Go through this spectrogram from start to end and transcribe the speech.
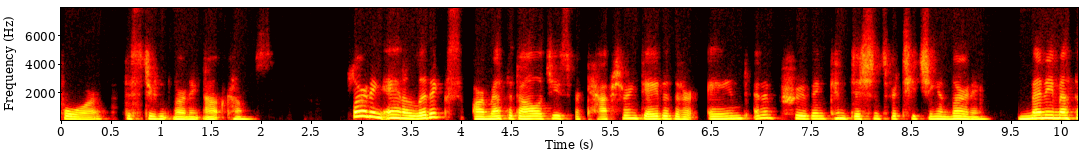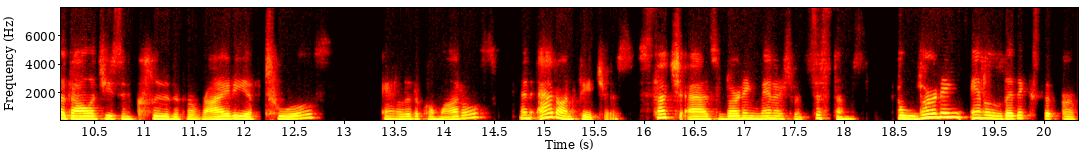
for the student learning outcomes. Learning analytics are methodologies for capturing data that are aimed at improving conditions for teaching and learning. Many methodologies include a variety of tools, analytical models, and add on features, such as learning management systems. The learning analytics that are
